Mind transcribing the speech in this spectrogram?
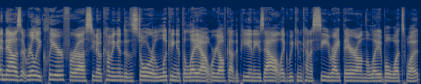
And now is it really clear for us, you know, coming into the store, looking at the layout where y'all have got the peonies out, like we can kind of see right there on the label what's what?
